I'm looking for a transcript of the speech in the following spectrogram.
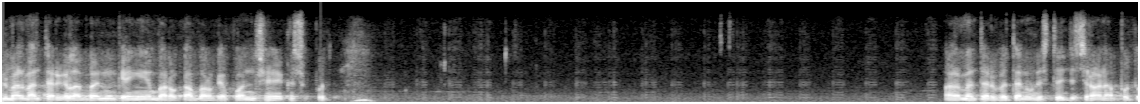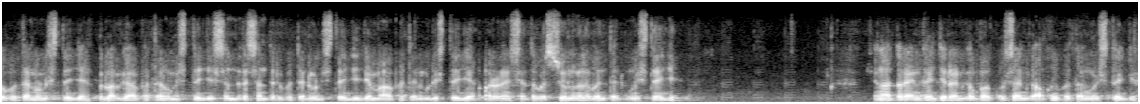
Bermal mantar kelaban kengi barokah barokah pun saya kesebut. Alamantar batan ulis teja serana foto batan ulis teja keluarga batan ulis teja santri santri batan ulis teja jemaah batan ulis teja orang yang saya tawasul kelaban batan ulis teja. Yang aturan kajian kebagusan kau batan ulis teja.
